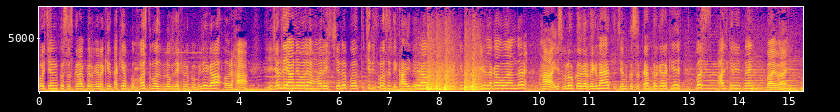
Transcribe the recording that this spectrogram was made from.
और चैनल को सब्सक्राइब करके रखिए ताकि आपको मस्त मस्त ब्लॉग देखने को मिलेगा। और हाँ ये जल्दी आने वाला है हमारे इस चैनल पर तो चलिए थोड़ा सा दिखाई दे रहा मंदिर, देखिए, पूरा भीड़ लगा हुआ है अंदर। हाँ इस ब्लॉग को अगर देखना है तो चैनल को सब्सक्राइब करके रखिए। बस, आज के लिए इतना ही। बाय बाय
